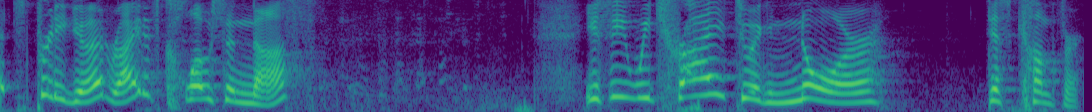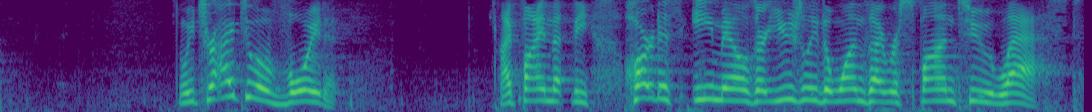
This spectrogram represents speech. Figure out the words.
it's pretty good, right? It's close enough. You see, we try to ignore discomfort, we try to avoid it. I find that the hardest emails are usually the ones I respond to last.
